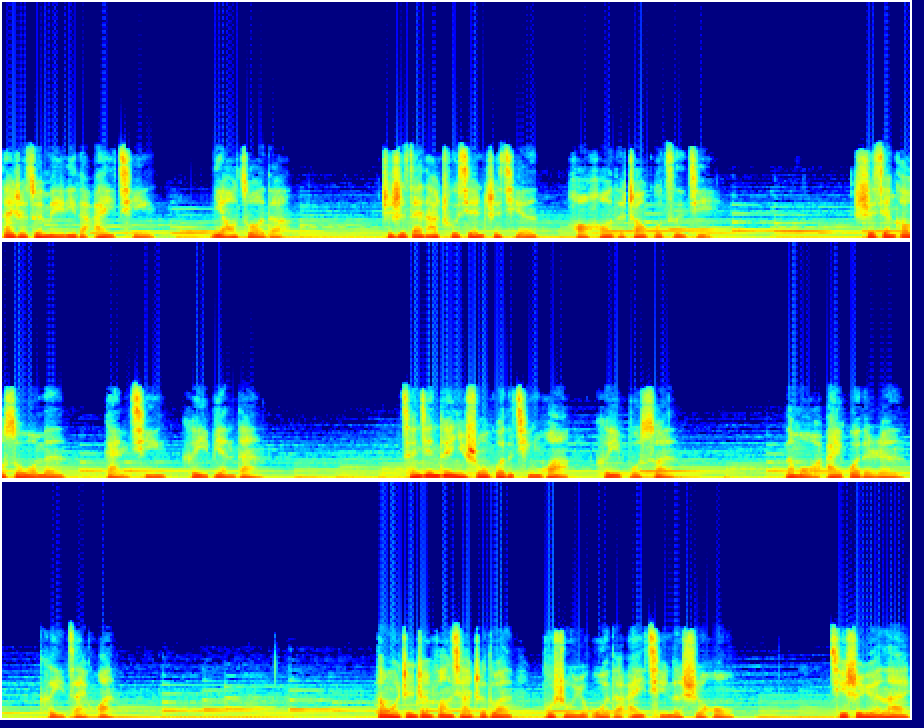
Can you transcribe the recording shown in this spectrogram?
带着最美丽的爱情。你要做的，只是在他出现之前，好好的照顾自己。时间告诉我们。感情可以变淡，曾经对你说过的情话可以不算，那么我爱过的人可以再换。当我真正放下这段不属于我的爱情的时候，其实原来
